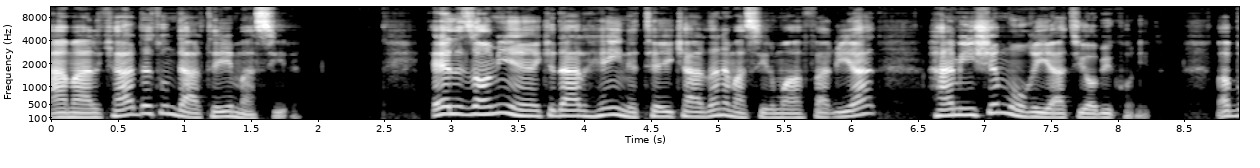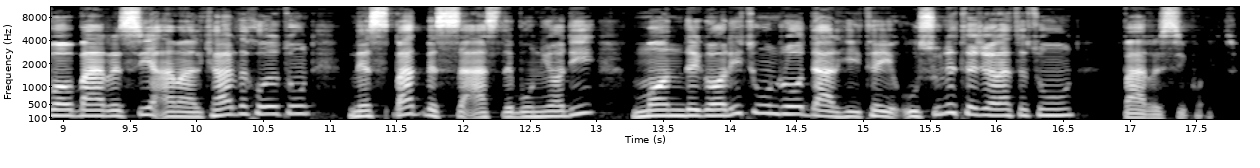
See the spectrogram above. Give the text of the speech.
عملکردتون در طی مسیره الزامیه که در حین طی کردن مسیر موفقیت همیشه موقعیت یابی کنید و با بررسی عملکرد خودتون نسبت به سه اصل بنیادی ماندگاریتون رو در حیطه اصول تجارتتون بررسی کنید.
